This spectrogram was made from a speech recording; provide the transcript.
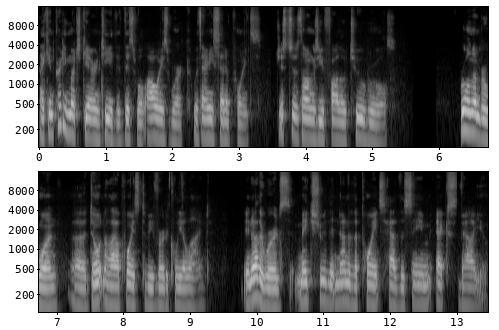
I can pretty much guarantee that this will always work with any set of points, just as long as you follow two rules. Rule number one, uh, don't allow points to be vertically aligned. In other words, make sure that none of the points have the same x value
